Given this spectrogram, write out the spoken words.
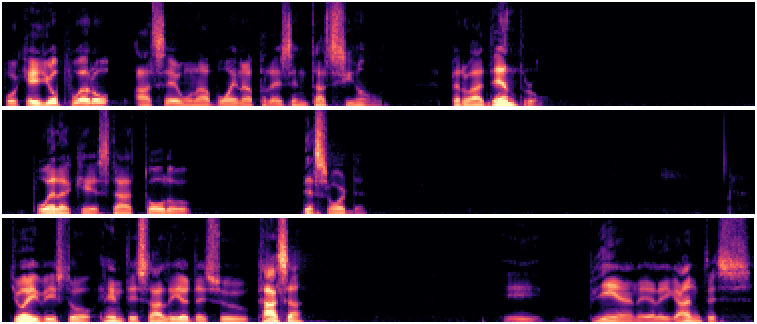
Porque yo puedo hacer una buena presentación, pero adentro puede que está todo desorden. Yo he visto gente salir de su casa y bien elegantes.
